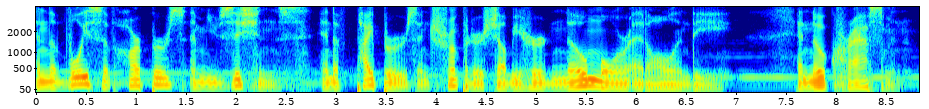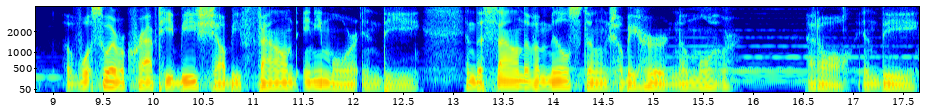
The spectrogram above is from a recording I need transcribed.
And the voice of harpers and musicians, and of pipers and trumpeters shall be heard no more at all in thee. And no craftsman, of whatsoever craft he be, shall be found any more in thee. And the sound of a millstone shall be heard no more at all in thee.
